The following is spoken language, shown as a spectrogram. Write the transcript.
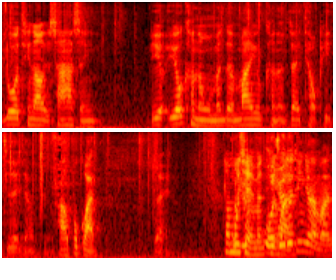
如果听到有沙沙声音，有有可能我们的麦有可能在调皮之类这样子。好，不管。对。那目前你们我觉得听起来蛮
